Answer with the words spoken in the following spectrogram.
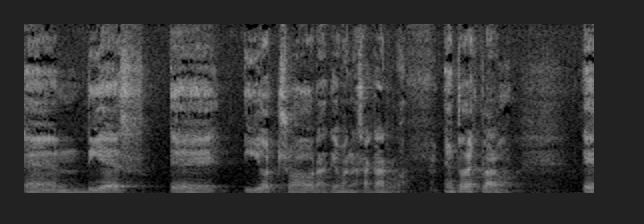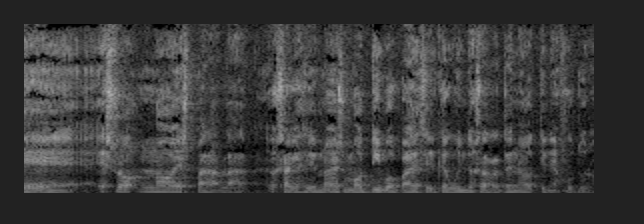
en 10 eh, y 8 ahora que van a sacarlo. Entonces, claro, eh, eso no es para hablar, o sea, que decir, no es motivo para decir que Windows RT no tiene futuro.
